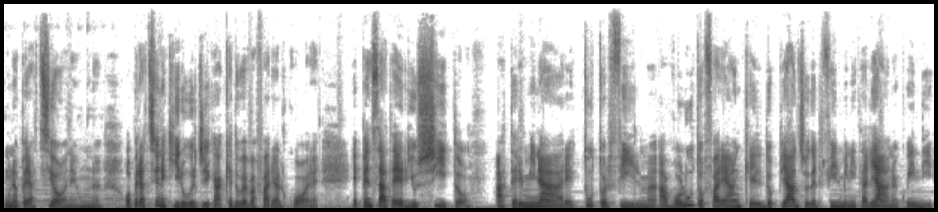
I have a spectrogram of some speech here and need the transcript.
un'operazione, un'operazione chirurgica che doveva fare al cuore. E pensate, è riuscito a terminare tutto il film, ha voluto fare anche il doppiaggio del film in italiano e quindi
